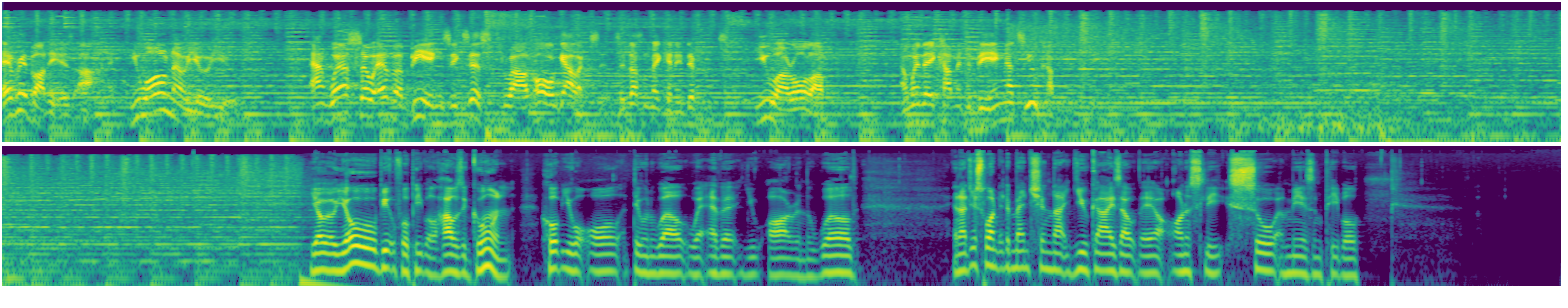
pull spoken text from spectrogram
Everybody is I. You all know you are you. And wheresoever beings exist throughout all galaxies, it doesn't make any difference. You are all of them. And when they come into being, that's you coming into being. Yo, yo, yo, beautiful people, how's it going? Hope you are all doing well wherever you are in the world. And I just wanted to mention that you guys out there are honestly so amazing people.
